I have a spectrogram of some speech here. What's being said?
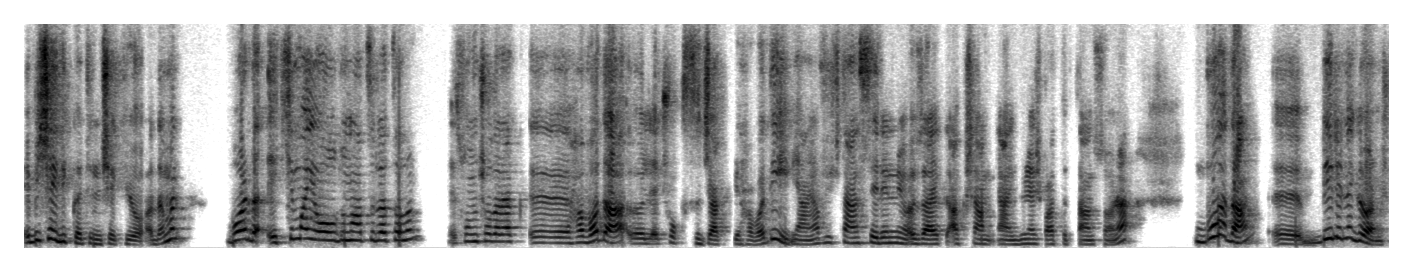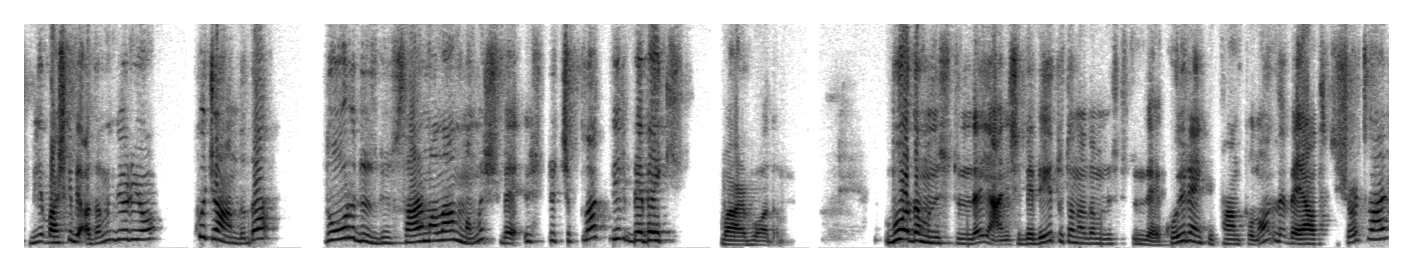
E, bir şey dikkatini çekiyor adamın. Bu arada Ekim ayı olduğunu hatırlatalım. E, sonuç olarak e, hava da öyle çok sıcak bir hava değil. Yani hafiften serinliyor özellikle akşam yani güneş battıktan sonra. Bu adam e, birini görmüş. Bir, başka bir adamı görüyor. Kucağında da doğru düzgün sarmalanmamış ve üstü çıplak bir bebek var bu adamın. Bu adamın üstünde yani işte bebeği tutan adamın üstünde koyu renkli pantolon ve beyaz tişört var.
